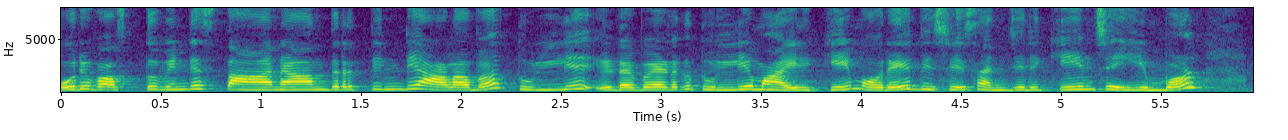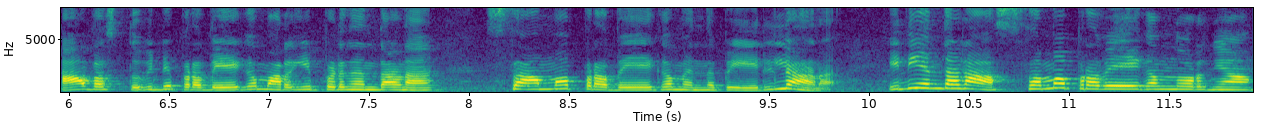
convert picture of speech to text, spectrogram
ഒരു വസ്തുവിന്റെ സ്ഥാനാന്തരത്തിന്റെ അളവ് തുല്യ ഇടവേളക്ക് തുല്യമായിരിക്കുകയും ഒരേ ദിശയിൽ സഞ്ചരിക്കുകയും ചെയ്യുമ്പോൾ ആ വസ്തുവിന്റെ പ്രവേഗം അറിയപ്പെടുന്നത് എന്താണ്? സമപ്രവേഗം എന്ന പേരിലാണ്. ഇനി എന്താണ് അസമപ്രവേഗം എന്ന് പറഞ്ഞാൽ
